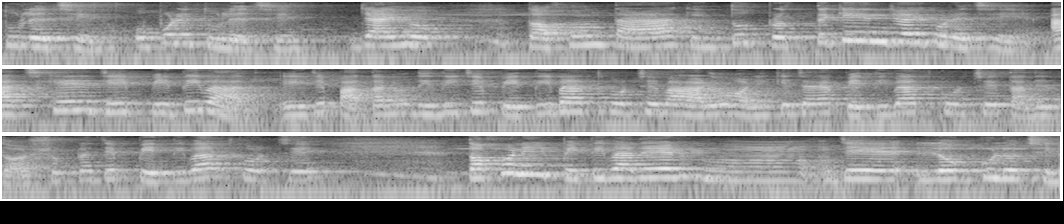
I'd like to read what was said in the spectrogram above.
তুলেছে, ওপরে তুলেছে। যাই হোক, তখন তারা কিন্তু প্রত্যেকে এনজয় করেছে। আজকে যে প্রতিবাদ, এই যে পাতানো দিদি যে প্রতিবাদ করছে বা আরও অনেকে যারা প্রতিবাদ করছে, তাদের দর্শকরা যে প্রতিবাদ করছে, তখন এই প্রতিবাদের যে লোকগুলো ছিল,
